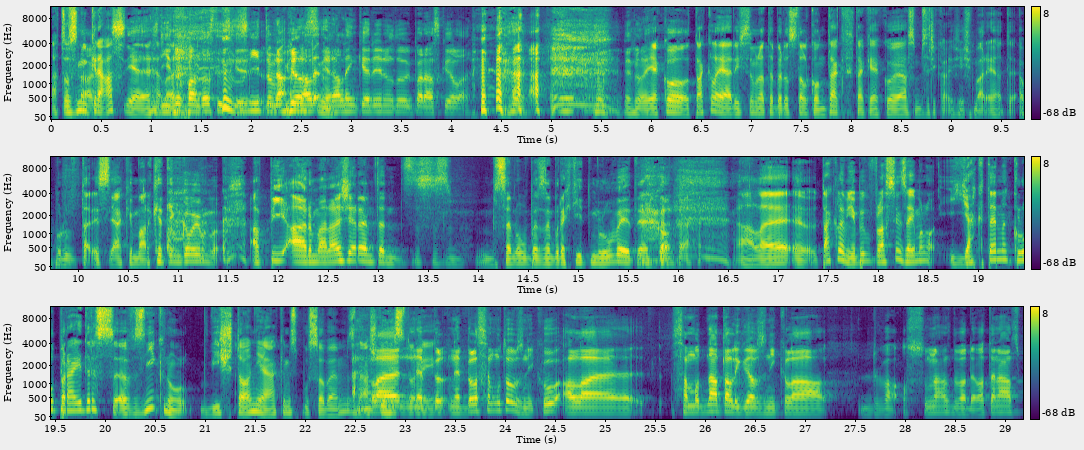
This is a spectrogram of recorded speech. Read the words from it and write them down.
A to zní tak. krásně. Zní to fantasticky. zní to na, na, na LinkedInu to vypadá skvěle. no jako takhle, já když jsem na tebe dostal kontakt, tak jako já jsem si říkal, že Maria, a budu tady s nějakým marketingovým a PR manažerem, ten se mnou vůbec nebude chtít mluvit. Jako. Ale eh, takhle, mě by vlastně zajímalo, jak ten klub Riders vzniknul. Víš to nějakým způsobem? Znáš Hele, tu historii? Nebyl, nebyl jsem u toho vzniku, ale samotná ta liga vznikla 2018, 2019,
